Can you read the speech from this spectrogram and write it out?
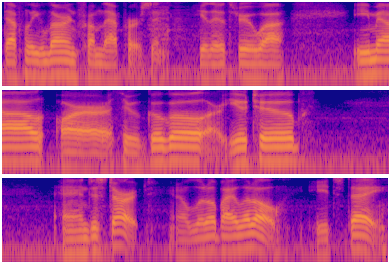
definitely learn from that person either through uh, email or through Google or YouTube. And just start you know little by little each day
